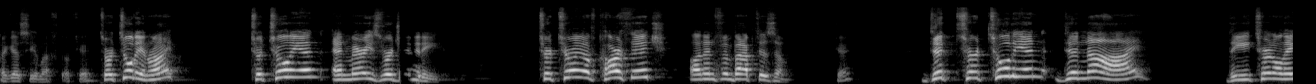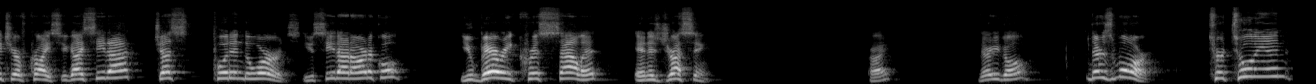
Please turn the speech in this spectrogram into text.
I guess he left. Okay. Tertullian, right? Tertullian and Mary's virginity. Tertullian of Carthage on infant baptism. Okay. Did Tertullian deny the eternal nature of Christ? You guys see that? Just put in the words. You see that article? You bury Chris Salad in his dressing. Right? There you go. There's more. Tertullian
